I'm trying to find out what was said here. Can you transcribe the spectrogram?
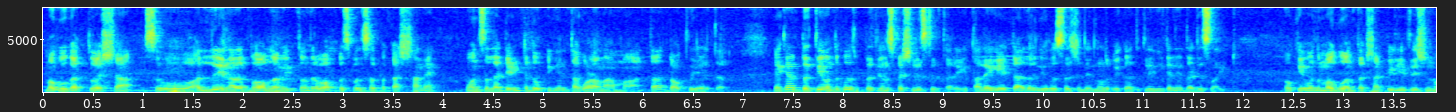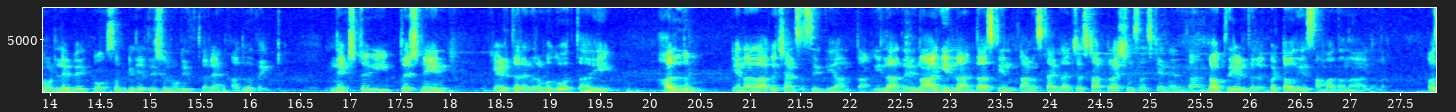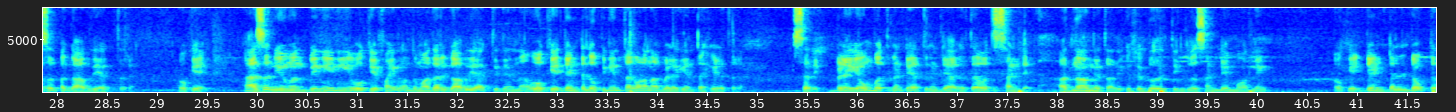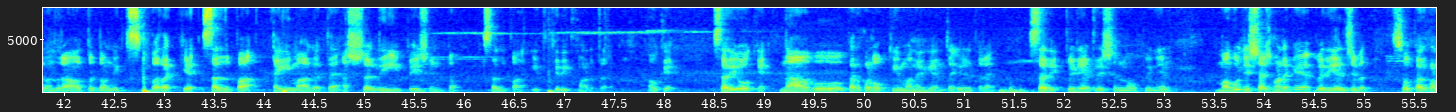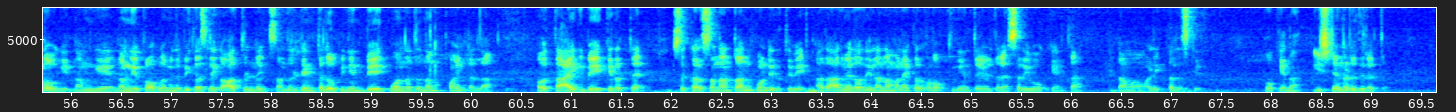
ಮಗುಗೆ ಹತ್ತು ವರ್ಷ ಸೊ ಹಲ್ಲು ಏನಾದರೂ ಪ್ರಾಬ್ಲಮ್ ಇತ್ತು ಅಂದರೆ ವಾಪಸ್ ಬರೋದು ಸ್ವಲ್ಪ ಕಷ್ಟನೇ, ಒಂದ್ಸಲ ಡೆಂಟಲ್ ಒಪಿನಿಯನ್ ತಗೊಳ್ಳೋಣ ಅಮ್ಮ ಅಂತ ಡಾಕ್ಟರ್ ಹೇಳ್ತಾರೆ. ಯಾಕಂದರೆ ಪ್ರತಿಯೊಂದಕ್ಕೂ ಪ್ರತಿಯೊಂದು ಸ್ಪೆಷಲಿಸ್ಟ್ ಇರ್ತಾರೆ. ಈಗ ತಲೆಗೆ ಏಟಾದರೆ ನ್ಯೂರೋ ಸರ್ಜನ್ ನೋಡಬೇಕು? ಅದು clinically that is right okay ಒಂದು ಮಗು ಅಂದ ತಕ್ಷಣ ಪೀಡಿಯಾಟ್ರಿಷನ್ ನೋಡಲೇಬೇಕು. ಸೊ ಪೀಡಿಯಟ್ರಿಷನ್ ನೋಡಿರ್ತಾರೆ, ಅದು ರೈಟ್ ನೆಕ್ಸ್ಟ್ ಈ ಪ್ರಶ್ನೆ ಏನು ಕೇಳ್ತಾರೆ ಅಂದರೆ ಮಗುವ ತಾಯಿ, ಹಲ್ಲು ಏನಾದರೂ ಆಗೋ ಚಾನ್ಸಸ್ ಇದೆಯಾ ಅಂತ? ಇಲ್ಲ, ಅದೇ. ಏನೂ ಆಗಿಲ್ಲ. ಜಾಸ್ತಿ ಏನು ಕಾಣಿಸ್ತಾ ಇಲ್ಲ. ಜಸ್ಟ್ ಅಪ್ರಾಷನ್ಸ್ ಅಷ್ಟೇನೆ ಅಂತ ಡಾಕ್ಟರ್ ಹೇಳ್ತಾರೆ. ಬಟ್ ಅವರಿಗೆ ಸಮಾಧಾನ ಆಗಲ್ಲ. ಅವ್ರು ಸ್ವಲ್ಪ ಗಾಬರಿ ಆಗ್ತಾರೆ. Okay as a human being any okay fine ಒಂದು ಮದರ್ ಗಾಬರಿ ಆಗ್ತಿದೆ ಅನ್ನೋ ಓಕೆ ಡೆಂಟಲ್ ಒಪಿನಿಯನ್ ತಗೊಳ್ಳೋಣ ಬೆಳಗ್ಗೆ ಅಂತ ಹೇಳ್ತಾರೆ. ಸರಿ, ಬೆಳಗ್ಗೆ ಒಂಬತ್ತು ಗಂಟೆ, ಹತ್ತು ಗಂಟೆ ಆಗುತ್ತೆ, ಅವತ್ತು ಸಂಡೇ. ಹದಿನಾರನೇ ತಾರೀಕು, ಫೆಬ್ರವರಿ ತಿಂಗಳು, Sunday morning. Okay, dental doctor ಅಂದರೆ ಆರ್ಥೋಡಾನಿಕ್ಸ್ ಬರೋಕ್ಕೆ ಸ್ವಲ್ಪ ಟೈಮ್ ಆಗುತ್ತೆ, ಅಷ್ಟರಲ್ಲಿ ಈ ಪೇಷಂಟು ಸ್ವಲ್ಪ ಇದು ಕಿರಿಕ್ ಮಾಡ್ತಾರೆ. ಓಕೆ, ಸರಿ, ಓಕೆ. ನಾವು ಕರ್ಕೊಂಡು ಹೋಗ್ತೀವಿ ಮನೆಗೆ ಅಂತ ಹೇಳ್ತಾರೆ. ಸರಿ ಪೀಡಿಯಾಟ್ರಿಷನ್ ಒಪಿನಿಯನ್, ಮಗು ಡಿಸ್ಚಾರ್ಜ್ ಮಾಡೋಕ್ಕೆ ವೆರಿ ಎಲಿಜಿಬಲ್ ಸೊ ಕರ್ಕೊಂಡು ಹೋಗಿ. ನಮಗೆ ನಮಗೆ ಪ್ರಾಬ್ಲಮ್ ಇಲ್ಲ ಬಿಕಾಸ್ ಲೈಕ್ ಆರ್ಥೋಡಾನಿಕ್ಸ್ ಅಂದರೆ ಡೆಂಟಲ್ ಒಪಿನಿಯನ್ ಬೇಕು ಅನ್ನೋದು ನಮ್ಮ ಪಾಯಿಂಟ್ ಅಲ್ಲ. ಅವ್ರ ತಾಯಿಗೆ ಬೇಕಿರುತ್ತೆ ಸೊ ಕಲಿಸೋಣ ಅಂತ ಅಂದ್ಕೊಂಡಿರ್ತೀವಿ ಅದಾದಮೇಲೆ ಅವರಿಲ್ಲ ನಮ್ಮ ಮನೆಗೆ ಕರ್ಕೊಂಡು ಹೋಗ್ತೀನಿ ಅಂತ ಹೇಳಿದ್ರೆ ಸರಿ, ಓಕೆ ಅಂತ ಡಮ ಮಾಡಿ ಕಳಿಸ್ತೀವಿ. ಓಕೆನಾ? ಇಷ್ಟೇ ನಡೆದಿರುತ್ತೆ.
